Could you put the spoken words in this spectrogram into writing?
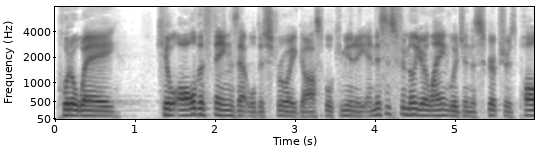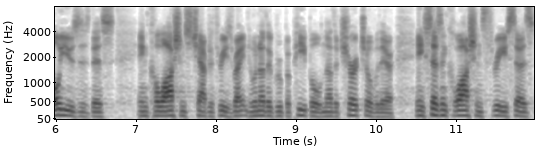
put away, kill all the things that will destroy gospel community. And this is familiar language in the scriptures. Paul uses this in Colossians chapter 3. He's writing to another group of people, another church over there. And he says in Colossians 3, he says,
